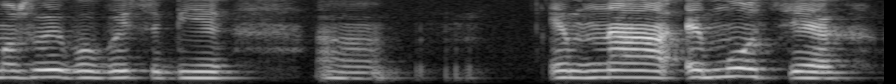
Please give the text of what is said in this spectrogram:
можливо, ви собі ем- на емоціях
